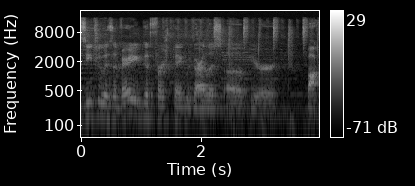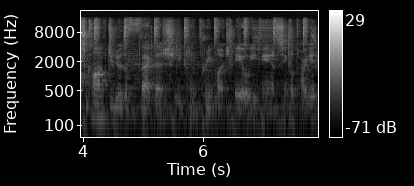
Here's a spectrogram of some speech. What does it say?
Z2 is a very good first pick regardless of your box comp due to the fact that she can pretty much AoE and single target.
